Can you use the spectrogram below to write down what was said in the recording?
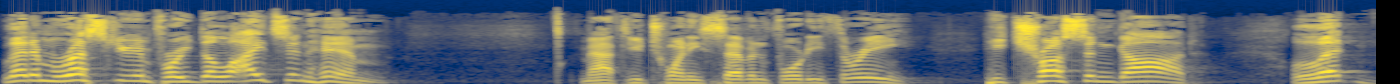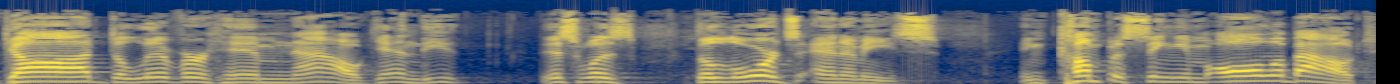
Let him rescue him, for he delights in him. Matthew 27 43, he trusts in God. Let God deliver him now. Again, this was the Lord's enemies encompassing him all about.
